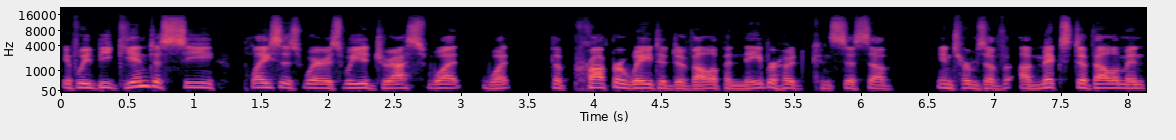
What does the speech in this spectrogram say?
If we begin to see places where as we address what what the proper way to develop a neighborhood consists of in terms of a mixed development,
